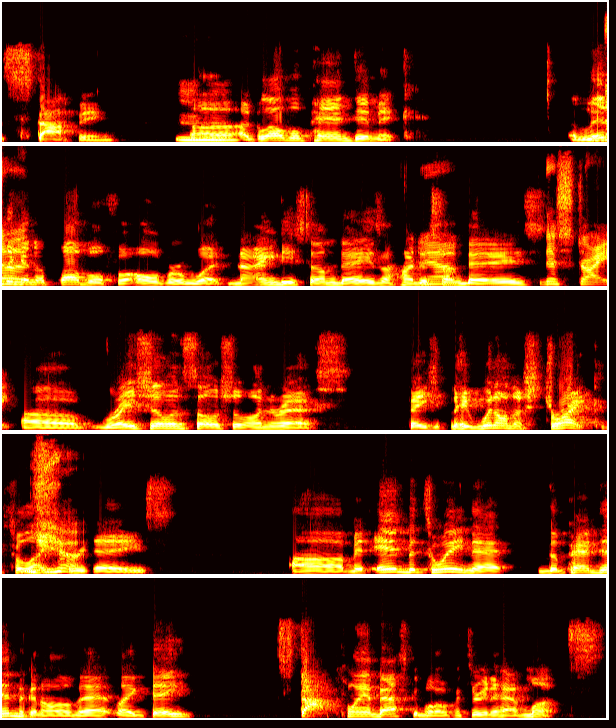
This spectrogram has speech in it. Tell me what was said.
stopping, Mhm. uh, a global pandemic, living The- in a bubble for over what ninety some days, hundred Yeah. some days, the strike. uh, racial and social unrest. They they went on a strike for like Yeah. three days. Um, and in between that, the pandemic and all of that, like they stopped playing basketball for three and a half months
